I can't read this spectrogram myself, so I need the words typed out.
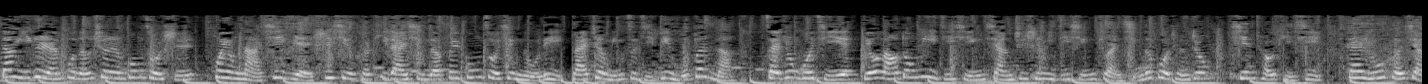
当一个人不能胜任工作时，会用哪些掩饰性和替代性的非工作性努力来证明自己并不笨呢？在中国企业由劳动密集型向知识密集型转型的过程中，薪酬体系该如何向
